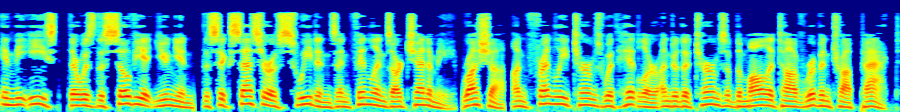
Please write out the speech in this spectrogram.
In the east, there was the Soviet Union, the successor of Sweden's and Finland's archenemy, Russia, on friendly terms with Hitler under the terms of the Molotov–Ribbentrop Pact.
